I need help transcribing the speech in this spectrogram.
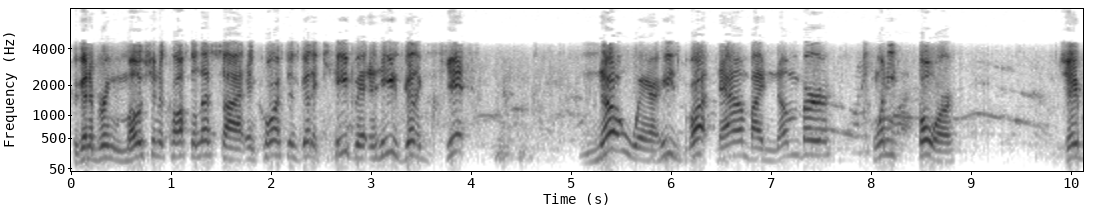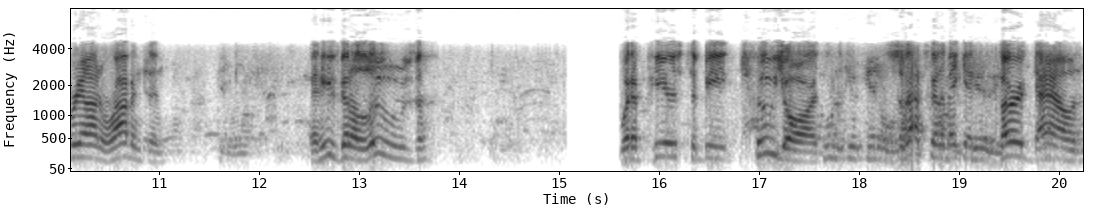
We're going to bring motion across the left side, and Corson's going to keep it, and he's going to get nowhere. He's brought down by number 24, Jabrion Robinson, and he's going to lose what appears to be two yards. So that's going to make it third down.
